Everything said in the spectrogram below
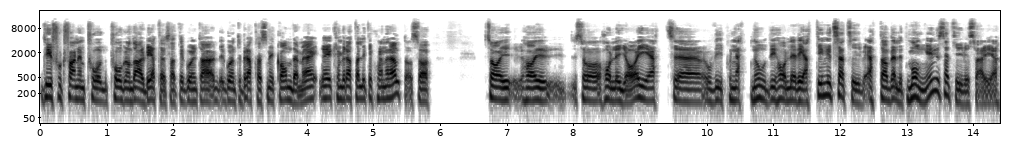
Det är fortfarande en på, pågående arbete så att det, går inte, det går inte att berätta så mycket om det. Men jag, jag kan berätta lite generellt. Då. Så, så, har, så håller jag i ett, eh, och vi på Netnod, vi håller i ett initiativ, ett av väldigt många initiativ i Sverige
